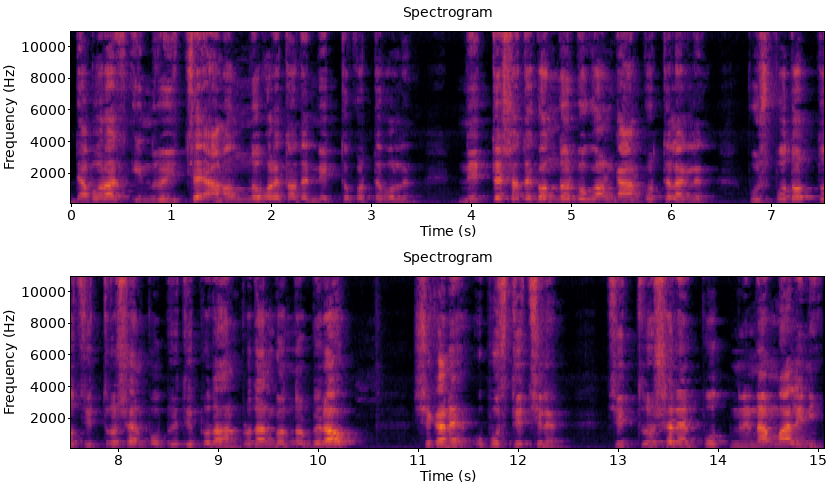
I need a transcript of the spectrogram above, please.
দেবরাজ ইন্দ্র ইচ্ছায় আনন্দ ভরে তাদের নৃত্য করতে বললেন। নৃত্যের সাথে গন্ধর্বগণ গান করতে লাগলেন। পুষ্পদত্ত, চিত্রসেন প্রভৃতি প্রধান প্রধান গন্ধর্বেরাও সেখানে উপস্থিত ছিলেন। চিত্রসেনের পত্নীর নাম মালিনী।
